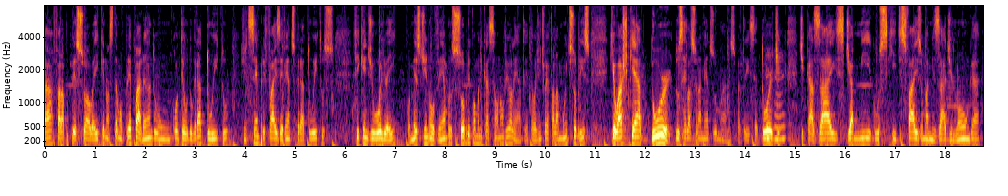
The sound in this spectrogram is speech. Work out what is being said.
tá? Falar para o pessoal aí que nós estamos preparando um conteúdo gratuito. A gente sempre faz eventos gratuitos. Fiquem de olho aí, começo de novembro, sobre comunicação não violenta. Então a gente vai falar muito sobre isso, que eu acho que é a dor dos relacionamentos humanos, Patrícia. Dor uhum. de, de casais, de amigos que desfaz uma amizade longa,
